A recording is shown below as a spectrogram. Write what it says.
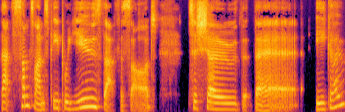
that sometimes people use that facade to show that they're ego.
